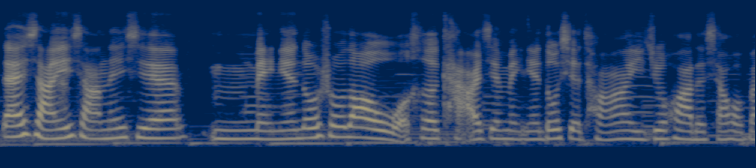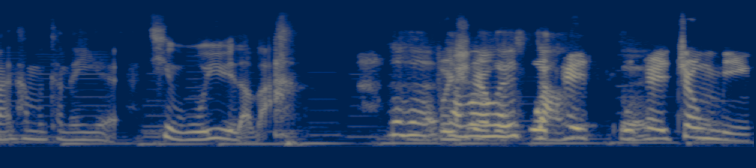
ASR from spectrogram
但想一想，那些嗯每年都收到我贺卡，而且每年都写同样一句话的小伙伴，他们可能也挺无语的吧？不是，我可以我可以证明，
